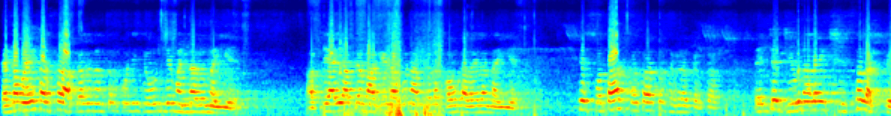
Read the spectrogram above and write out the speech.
त्यांना माहीत असतं आपल्याला नंतर कोणी जेवून जे म्हणणारं नाहीये. आपली आई आपल्या मागे लागून आपल्याला खाऊ घालायला नाहीये. ते स्वतः स्वतःच सगळं करतात. त्यांच्या जीवनाला एक शिस्त लागते.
